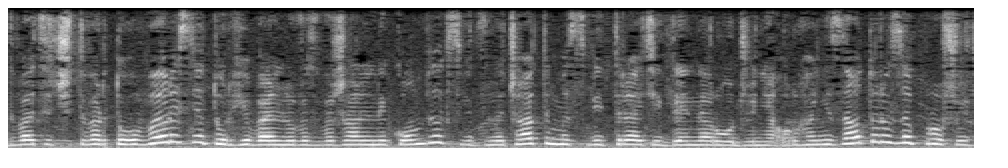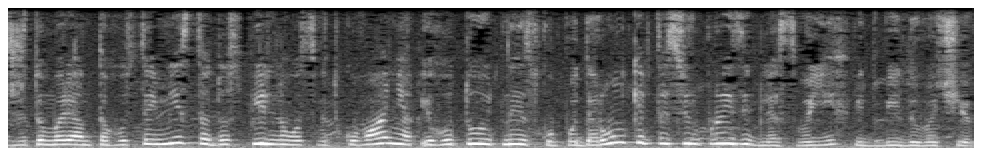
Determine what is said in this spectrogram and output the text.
24 вересня торгівельно-розважальний комплекс відзначатиме свій третій день народження. Організатори запрошують житомирян та гостей міста до спільного святкування і готують низку подарунків та сюрпризів для своїх відвідувачів.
